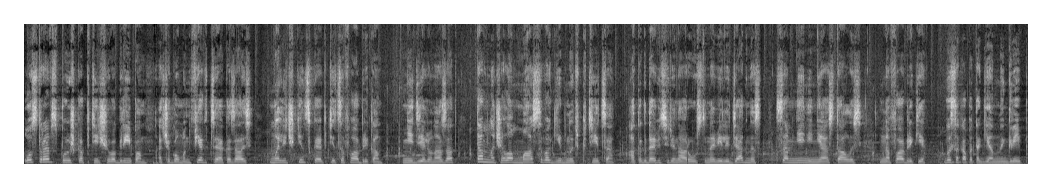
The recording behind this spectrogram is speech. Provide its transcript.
острая вспышка птичьего гриппа. Очагом инфекции оказалась Маличкинская птицефабрика. Неделю назад там начала массово гибнуть птица. А когда ветеринары установили диагноз, сомнений не осталось. На фабрике высокопатогенный грипп.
